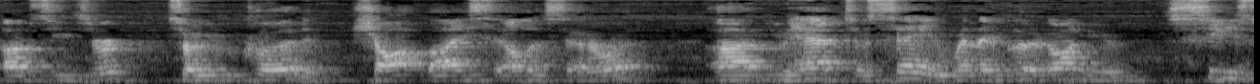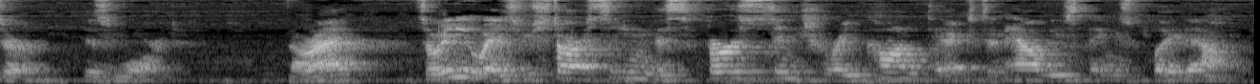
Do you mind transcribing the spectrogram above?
of Caesar, so you could shop, buy, sell, etc., uh, you had to say when they put it on you, Caesar is Lord. All right? So, anyways, you start seeing this first century context and how these things played out.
